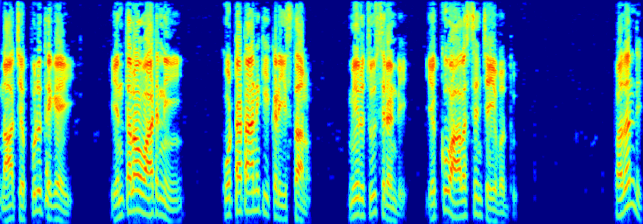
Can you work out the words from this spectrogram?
నా చెప్పులు తెగాయి. ఇంతలో వాటిని కుట్టటానికి ఇక్కడ ఇస్తాను. మీరు చూసి రండి. ఎక్కువ ఆలస్యం చేయవద్దు. పదండి.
